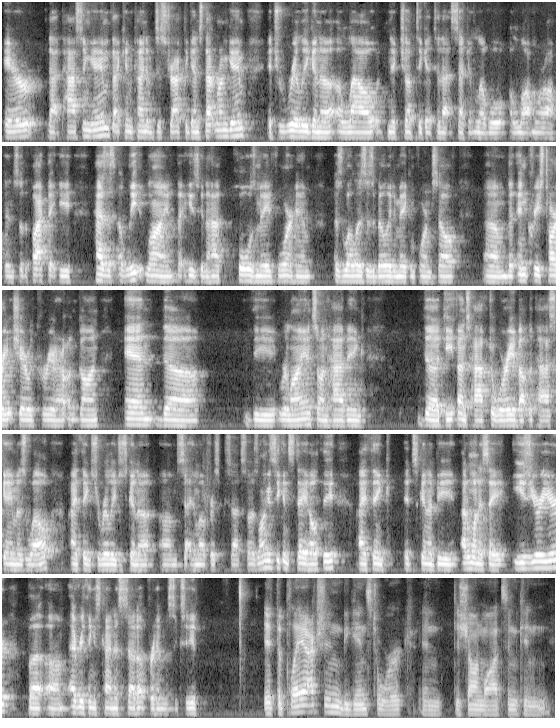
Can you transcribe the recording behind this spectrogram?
air that passing game that can kind of distract against that run game. It's really going to allow Nick Chubb to get to that second level a lot more often. So the fact that he has this elite line that he's going to have holes made for him, as well as his ability to make them for himself, um, the increased target share with Kareem gone, and the the reliance on having the defense have to worry about the pass game as well, I think is really just going to um, set him up for success. So as long as he can stay healthy, I think it's going to be, I don't want to say easier year, but um, everything's kind of set up for him to succeed. If the play action begins to work and Deshaun Watson can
